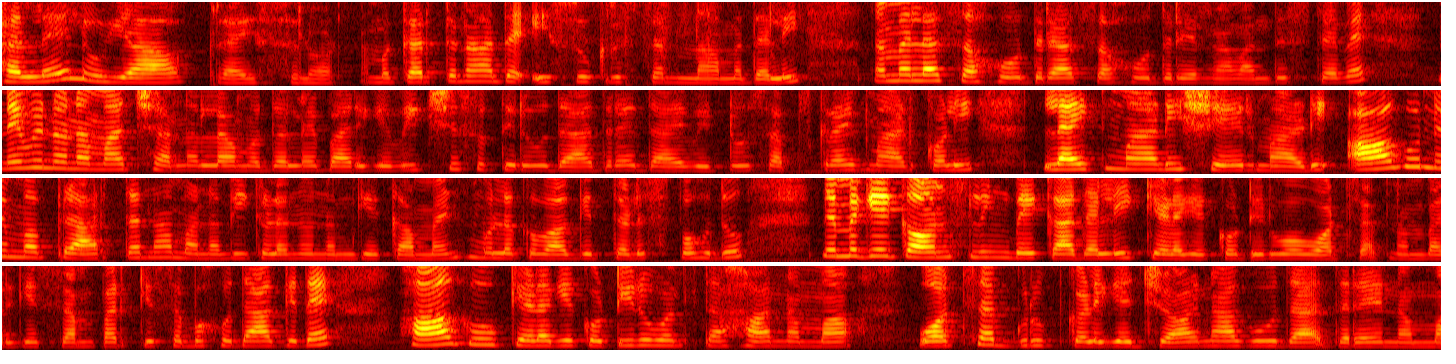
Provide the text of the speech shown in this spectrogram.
ಹಲ್ಲೇಲೂಯ ಪ್ರೈಸ್ ಲೋಡ್ ನಮ್ಮ ಕರ್ತನಾದ ಯೇಸು ಕ್ರಿಸ್ತನ ನಾಮದಲ್ಲಿ ನಮ್ಮೆಲ್ಲ ಸಹೋದರ ಸಹೋದರಿಯರನ್ನ ವಂದಿಸ್ತೇವೆ. ನೀವಿನ್ನು ನಮ್ಮ ಚಾನಲ್ನ ಮೊದಲನೇ ಬಾರಿಗೆ ವೀಕ್ಷಿಸುತ್ತಿರುವುದಾದರೆ ದಯವಿಟ್ಟು ಸಬ್ಸ್ಕ್ರೈಬ್ ಮಾಡ್ಕೊಳ್ಳಿ ಲೈಕ್ ಮಾಡಿ ಶೇರ್ ಮಾಡಿ, ಹಾಗೂ ನಿಮ್ಮ ಪ್ರಾರ್ಥನಾ ಮನವಿಗಳನ್ನು ನಮಗೆ ಕಮೆಂಟ್ ಮೂಲಕವಾಗಿ ತಿಳಿಸಬಹುದು. ನಿಮಗೆ ಕೌನ್ಸಿಲಿಂಗ್ ಬೇಕಾದಲ್ಲಿ ಕೆಳಗೆ ಕೊಟ್ಟಿರುವ ವಾಟ್ಸಪ್ ನಂಬರ್ಗೆ ಸಂಪರ್ಕಿಸಬಹುದಾಗಿದೆ. ಹಾಗೂ ಕೆಳಗೆ ಕೊಟ್ಟಿರುವಂತಹ ನಮ್ಮ ವಾಟ್ಸಪ್ ಗ್ರೂಪ್ಗಳಿಗೆ ಜಾಯ್ನ್ ಆಗುವುದಾದರೆ ನಮ್ಮ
